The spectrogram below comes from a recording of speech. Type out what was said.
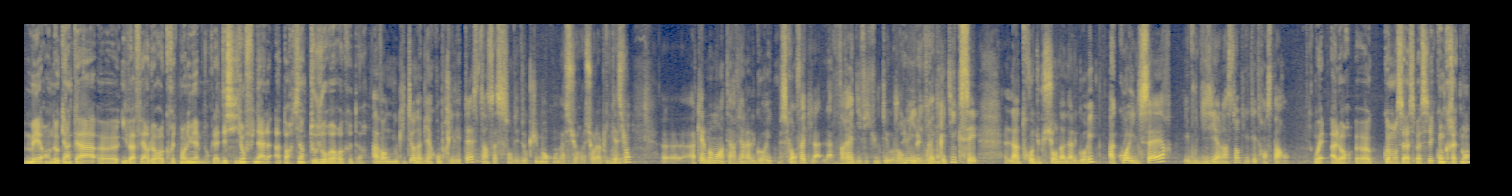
mais en aucun cas, euh, il va faire le recrutement lui-même. Donc la décision finale appartient toujours au recruteur. Avant de nous quitter, on a bien compris les tests, hein, ça ce sont des documents qu'on a sur, sur l'application. Euh, à quel moment intervient l'algorithme? Parce qu'en fait, la, vraie difficulté aujourd'hui, les vraies critiques, c'est l'introduction d'un algorithme, à quoi il sert, et vous disiez à l'instant qu'il était transparent. Ouais, alors euh, comment ça va se passer concrètement?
